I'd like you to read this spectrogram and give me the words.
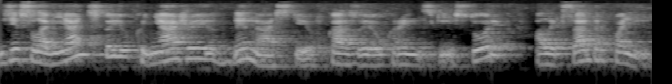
зі слав'янською княжою династією, вказує український історик Олександр Палій.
